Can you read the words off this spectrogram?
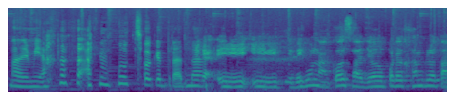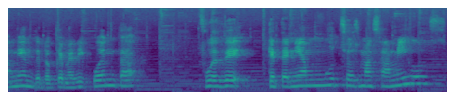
madre mía, hay mucho que tratar. y, y te digo una cosa, yo por ejemplo también de lo que me di cuenta fue de que tenía muchos más amigos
